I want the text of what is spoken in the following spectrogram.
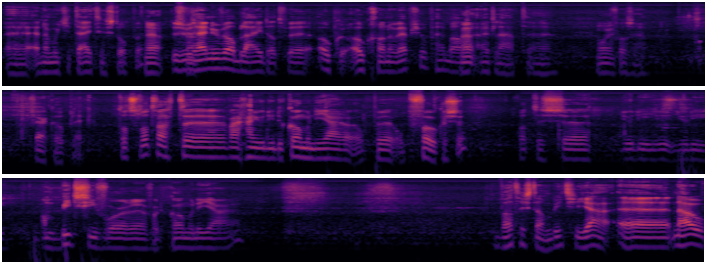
eh, en daar moet je tijd in stoppen. Ja. Dus we Ja. zijn nu wel blij dat we ook, ook gewoon een webshop hebben als Ja. uitlaat. eh, Mooi. van verkoopplek. Tot slot, wat, eh, waar gaan jullie de komende jaren op, op focussen? Wat is jullie, jullie ambitie voor, voor de komende jaren? Wat is de ambitie? Ja, nou,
